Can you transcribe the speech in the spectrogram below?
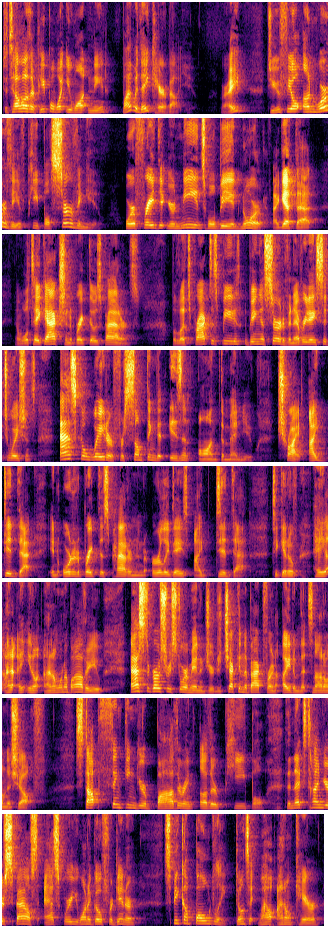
to tell other people what you want and need, why would they care about you? Right? Do you feel unworthy of people serving you? or afraid that your needs will be ignored. I get that, and we'll take action to break those patterns. But let's practice be, being assertive in everyday situations. Ask a waiter for something that isn't on the menu. Try it. I did that in order to break this pattern in the early days. I did that to get over. Hey, I, you know, I don't want to bother you. Ask the grocery store manager to check in the back for an item that's not on the shelf. Stop thinking you're bothering other people. The next time your spouse asks where you want to go for dinner, Speak up boldly. Don't say, well, I don't care.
